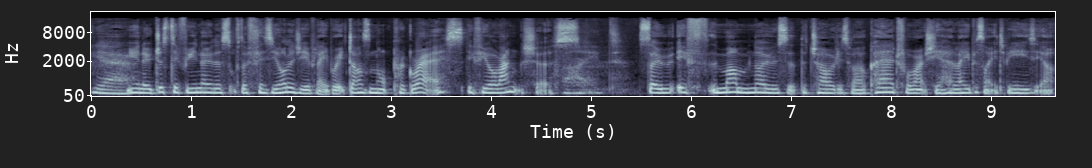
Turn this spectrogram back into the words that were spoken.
Yeah. You know, just if you know the sort of the physiology of labour, it does not progress if you're anxious. right. So if the mum knows that the child is well cared for, actually her labour's likely to be easier.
